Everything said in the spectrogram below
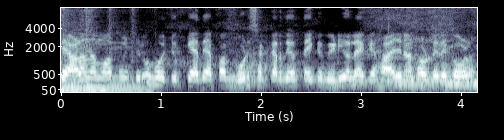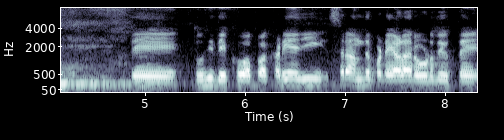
ਸਿਆਲਾਂ ਦਾ ਮੌਸਮ ਸ਼ੁਰੂ ਹੋ ਚੁੱਕਿਆ ਤੇ ਆਪਾਂ ਗੁੜ ਸ਼ੱਕਰ ਦੇ ਉੱਤੇ ਇੱਕ ਵੀਡੀਓ ਲੈ ਕੇ ਹਾਜ਼ਰ ਹਾਂ ਤੁਹਾਡੇ ਦੇ ਕੋਲ। ਤੇ ਤੁਸੀਂ ਦੇਖੋ, ਆਪਾਂ ਖੜੇ ਹਾਂ ਜੀ ਸਰਹੰਦ ਪਟਿਆਲਾ ਰੋਡ ਦੇ ਉੱਤੇ,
